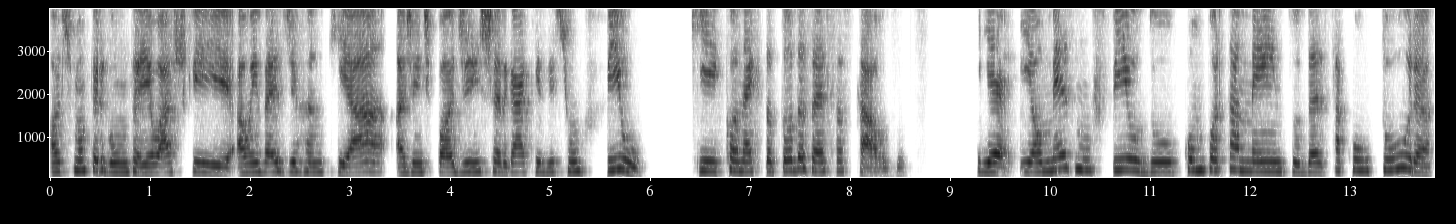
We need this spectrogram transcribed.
Ótima pergunta. Eu acho que ao invés de ranquear, a gente pode enxergar que existe um fio que conecta todas essas causas. E é, e é o mesmo fio do comportamento, dessa cultura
